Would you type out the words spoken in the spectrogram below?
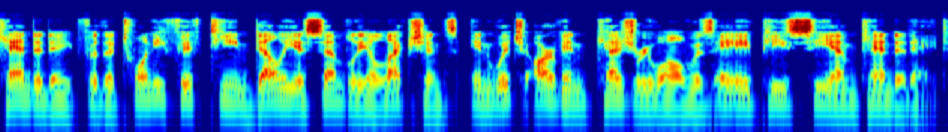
candidate for the 2015 Delhi Assembly elections, in which Arvind Kejriwal was AAP's CM candidate.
